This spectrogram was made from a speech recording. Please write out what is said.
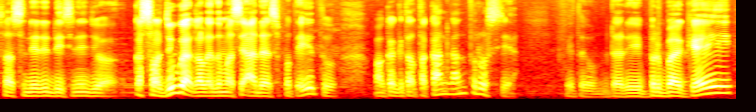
Saya sendiri di sini juga kesal juga kalau itu masih ada seperti itu. Maka kita tekankan terus ya. Gitu. Dari berbagai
